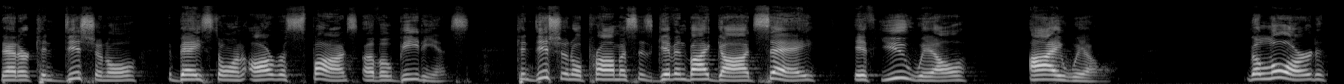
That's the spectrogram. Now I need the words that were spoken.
that are conditional based on our response of obedience. Conditional promises given by God say, If you will, I will. The Lord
